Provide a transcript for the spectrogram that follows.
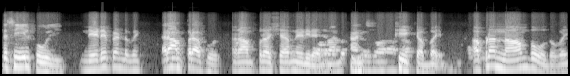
ਤਹਿਸੀਲ ਫੂਲ ਜੀ। ਨੇੜੇ ਪਿੰਡ ਬਈ? ਰਾਮਪੁਰਾ ਫੂਲ। ਰਾਮਪੁਰਾ ਸ਼ਹਿਰ ਨੇੜੇ ਰਹਿ ਜਾਂਦਾ। ਹਾਂਜੀ। ਠੀਕ ਆ ਬਾਈ। ਆਪਣਾ ਨਾਮ ਬੋਲ ਦਿਓ ਬਾਈ।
